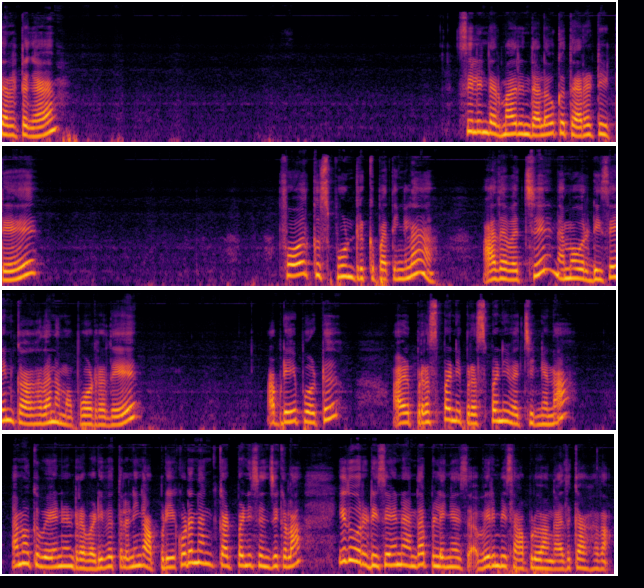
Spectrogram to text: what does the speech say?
திரட்டுங்க. சிலிண்டர் மாதிரி இந்த அளவுக்கு திரட்டிட்டு ஃபோர்க்கு ஸ்பூன் இருக்குது பார்த்தீங்களா? அதை வச்சு நம்ம ஒரு டிசைனுக்காக தான் நம்ம போடுறது. அப்படியே போட்டு ப்ரெஸ் பண்ணி ப்ரெஸ் பண்ணி வச்சிங்கன்னா நமக்கு வேணுன்ற வடிவத்தில் நீங்கள் அப்படியே கூட நாங்கள் கட் பண்ணி செஞ்சுக்கலாம். இது ஒரு டிசைனாக இருந்தால் பிள்ளைங்க விரும்பி சாப்பிடுவாங்க. அதுக்காக தான்.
